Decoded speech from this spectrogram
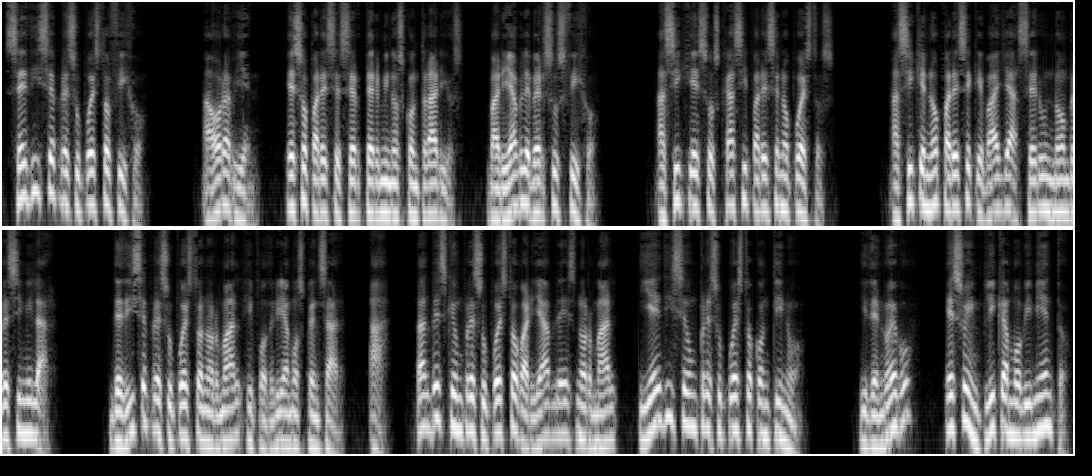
C dice presupuesto fijo. Ahora bien, eso parece ser términos contrarios, variable versus fijo. Así que esos casi parecen opuestos. Así que no parece que vaya a ser un nombre similar. D dice presupuesto normal y podríamos pensar, ah, Tal vez que un presupuesto variable es normal, y E dice un presupuesto continuo. Y de nuevo, eso implica movimiento.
